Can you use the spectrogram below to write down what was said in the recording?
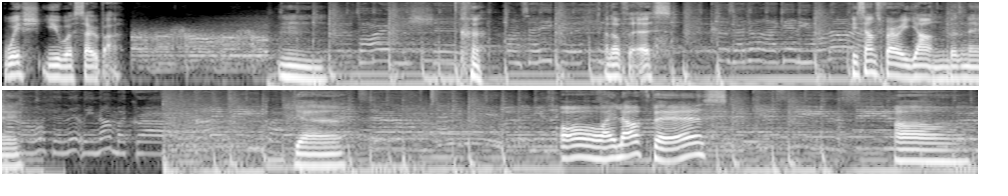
Wish You Were Sober. Mmm. I love this. He sounds very young, doesn't he? Yeah. Oh, I love this. Oh.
